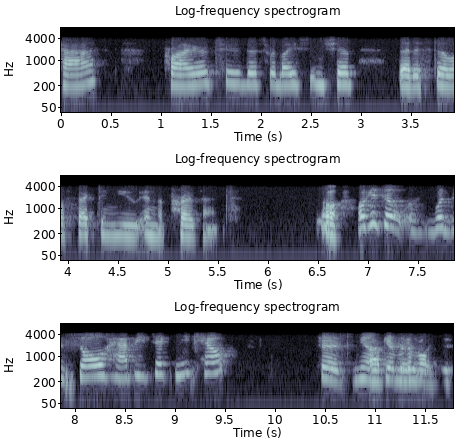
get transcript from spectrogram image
past prior to this relationship that is still affecting you in the present. Oh, okay. So would the soul happy technique help to you know Absolutely. get rid of all these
